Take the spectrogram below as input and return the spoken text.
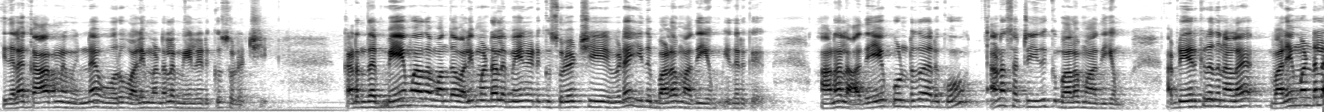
இதெல்லாம் காரணம் என்ன? ஒரு வளிமண்டல மேலடுக்கு சுழற்சி. கடந்த மே மாதம் வந்த வளிமண்டல மேலடுக்கு சுழற்சியை விட இது பலம் அதிகம். இதற்கு ஆனால் அதே போன்று தான் இருக்கும். ஆனால் சற்று இதுக்கு பலம் அதிகம். அப்படி இருக்கிறதுனால வளிமண்டல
